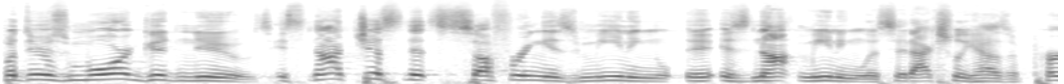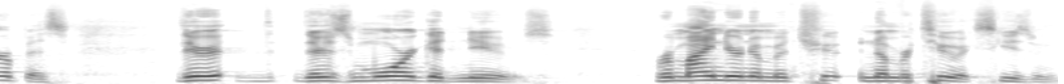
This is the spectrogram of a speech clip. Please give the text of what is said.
But there's more good news. It's not just that suffering is meaning is not meaningless. It actually has a purpose. There, there's more good news. Reminder number two, number two, excuse me.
